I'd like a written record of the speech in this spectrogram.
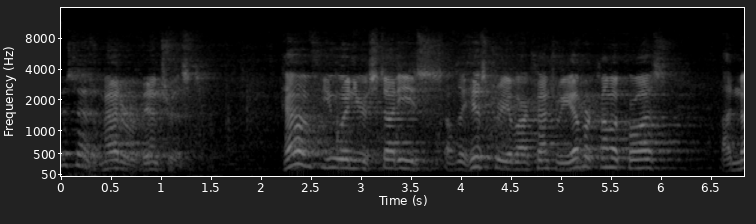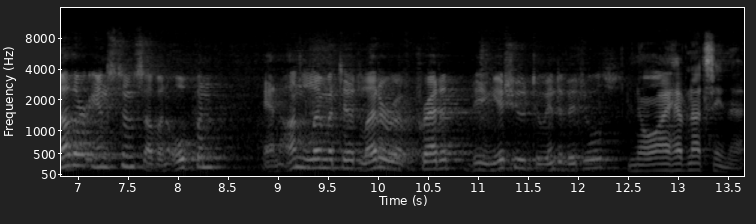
Just as a matter of interest, have you in your studies of the history of our country ever come across another instance of an open and unlimited letter of credit being issued to individuals? No, I have not seen that.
